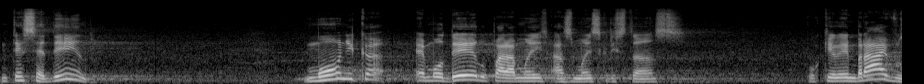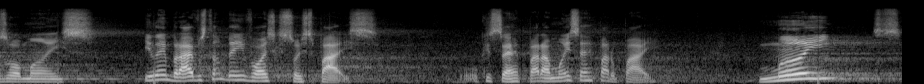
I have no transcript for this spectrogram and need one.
intercedendo. Mônica é modelo para as mães cristãs, porque lembrai-vos, ó mães, e lembrai-vos também, vós que sois pais. O que serve para a mãe serve para o pai. Mães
